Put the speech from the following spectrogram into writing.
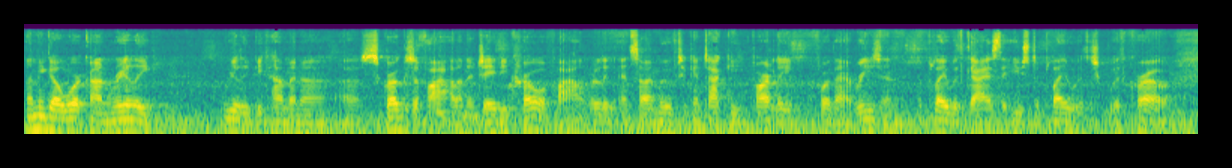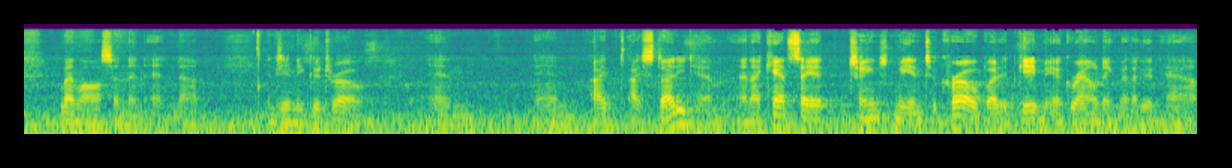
let me go work on really, really becoming a, a Scruggs-ophile and a J.D. Crowe-ophile. Really, and so I moved to Kentucky partly for that reason, to play with guys that used to play with with Crowe, Glenn Lawson and and, um, and Jimmy Gaudreau, and and I, I studied him, and I can't say it changed me into Crowe, but it gave me a grounding that I didn't have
